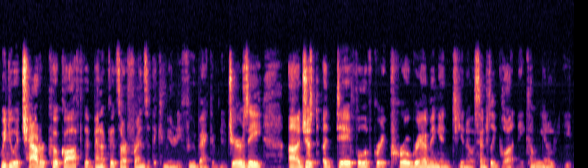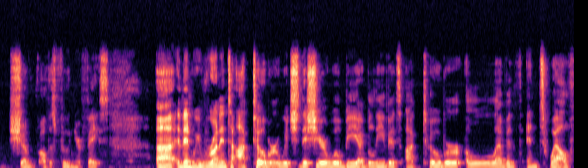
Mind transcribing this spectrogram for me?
We do a chowder cook off that benefits our friends at the Community Food Bank of New Jersey. Uh, just a day full of great programming and, you know, essentially gluttony. Come, you know, shove all this food in your face. Uh, and then we run into October, which this year will be, I believe it's October 11th and 12th,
